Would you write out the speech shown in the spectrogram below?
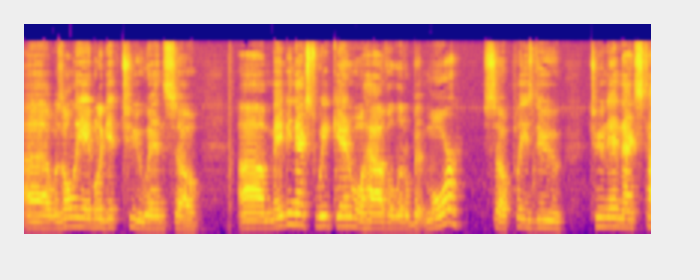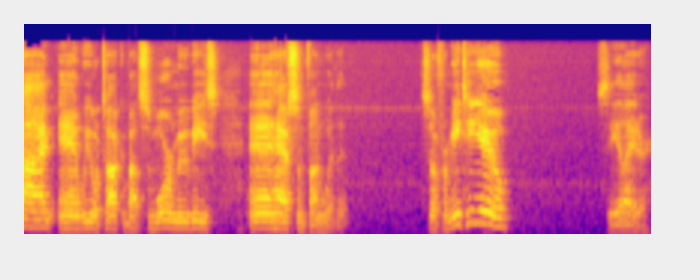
Uh, was only able to get two in, so uh, maybe next weekend we'll have a little bit more. So please do tune in next time and we will talk about some more movies and have some fun with it. So from me to you, see you later.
